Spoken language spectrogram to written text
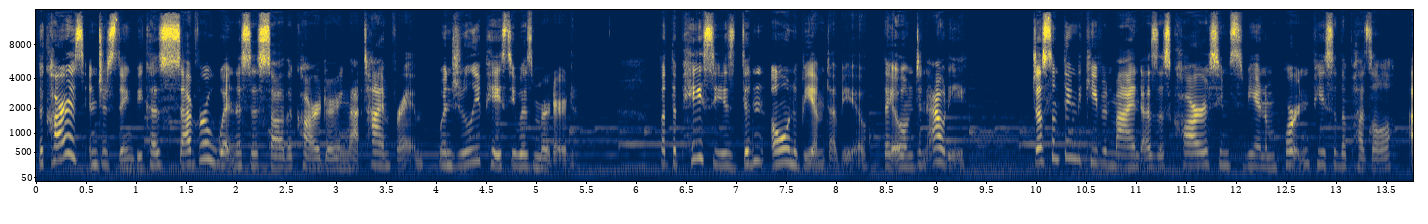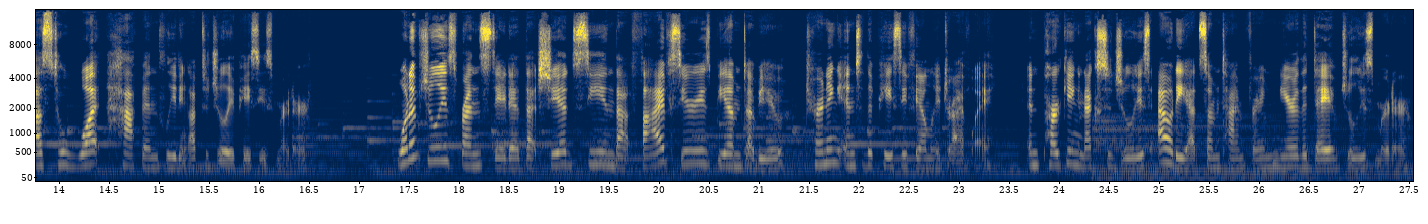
The car is interesting because several witnesses saw the car during that time frame when Julie Pacey was murdered. But the Paceys didn't own a BMW, they owned an Audi. Just something to keep in mind as this car seems to be an important piece of the puzzle as to what happened leading up to Julie Pacey's murder. One of Julie's friends stated that she had seen that 5 Series BMW turning into the Pacey family driveway and parking next to Julie's Audi at some time frame near the day of Julie's murder.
